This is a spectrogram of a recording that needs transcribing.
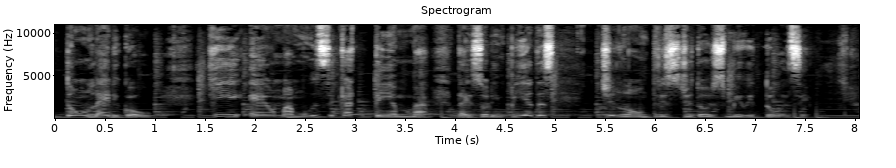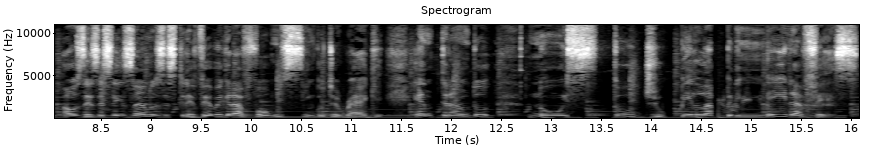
Don't Let It Go, que é uma música tema das Olimpíadas de Londres de 2012. Aos 16 anos, escreveu e gravou um single de reggae, entrando no estúdio pela primeira vez.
